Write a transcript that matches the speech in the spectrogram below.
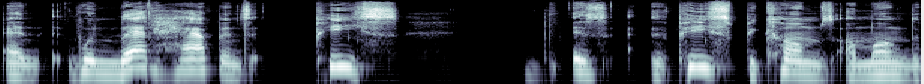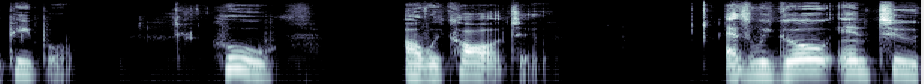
And when that happens, peace is peace becomes among the people. Who are we called to? As we go into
